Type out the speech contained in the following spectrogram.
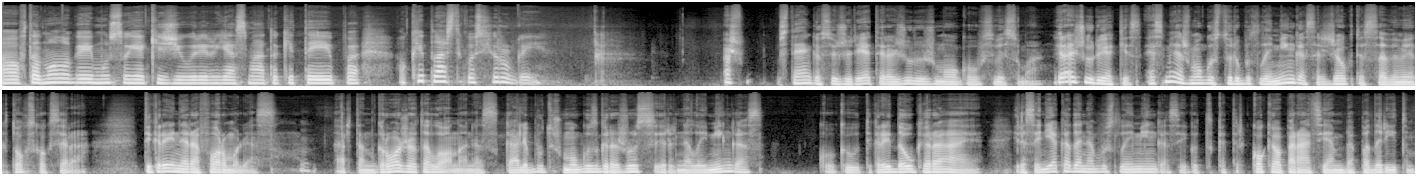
oftalmologai mūsų į akis žiūri ir jas mato kitaip. O kaip plastikos chirurgai? Aš stengiuosi žiūrėti ir aš žiūriu į žmogaus visumą. Ir aš žiūriu į akis. Esmė, žmogus turi būti laimingas ir džiaugtis savimi toks, koks yra. Tikrai nėra formulės. Ar ten grožio talono, nes gali būti žmogus gražus ir nelaimingas, kokių tikrai daug yra. Ir jisai niekada nebus laimingas, jeigu kad ir kokią operaciją jam be padarytum.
